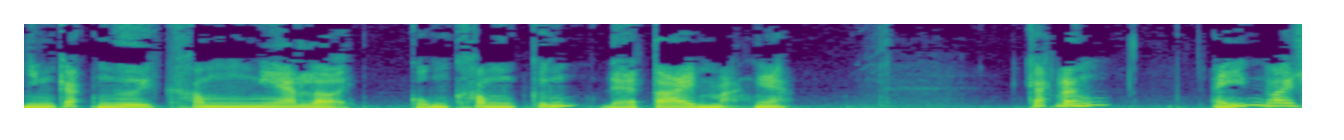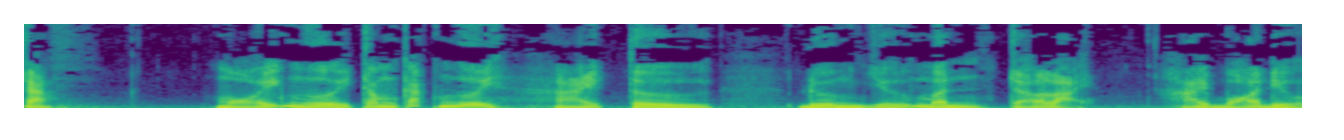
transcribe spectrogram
nhưng các ngươi không nghe lời, cũng không cứng để tai mà nghe. Các đấng ấy nói rằng, mỗi người trong các ngươi hãy từ đường giữ mình trở lại, hãy bỏ điều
